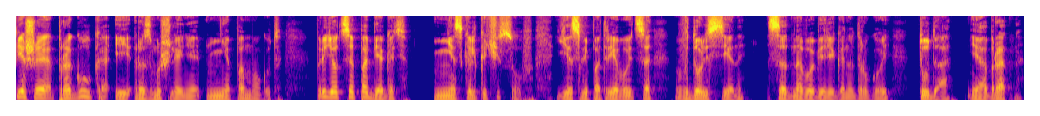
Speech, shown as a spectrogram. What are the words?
Пешая прогулка и размышления не помогут. Придется побегать несколько часов, если потребуется, вдоль стены, с одного берега на другой, туда и обратно.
